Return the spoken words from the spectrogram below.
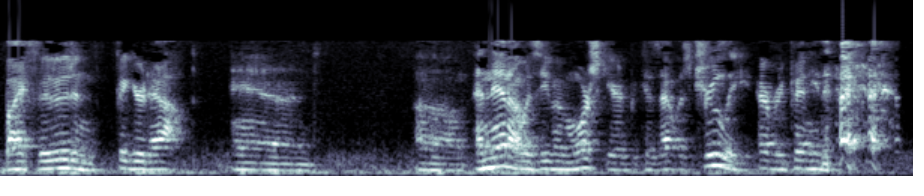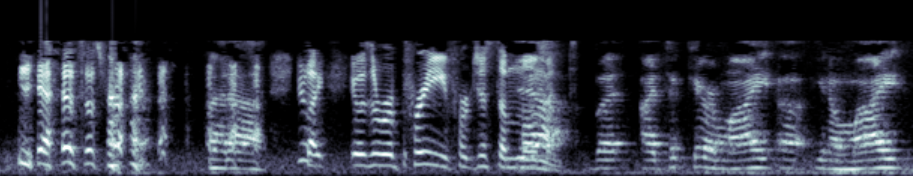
buy food and figure it out. And um, and then I was even more scared because that was truly every penny that I had. yes, that's right. But, uh, You're like it was a reprieve for just a moment. Yeah, but I took care of my, uh, you know, my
